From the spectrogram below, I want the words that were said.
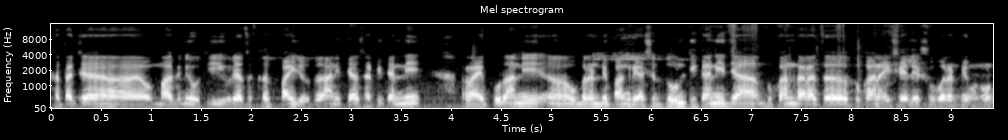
खताच्या मागणी होती युरियाचं खत पाहिजे होतं आणि त्यासाठी त्यांनी रायपूर आणि अ, उबरंडे पांगरी असे दोन ठिकाणी ज्या दुकानदाराचं दुकान आहे शैलेश उबरंडे म्हणून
